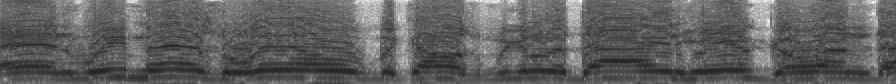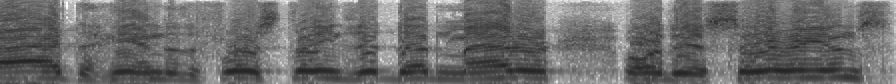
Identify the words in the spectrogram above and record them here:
and we may as well, because we're going to die in here, go and die at the hand of the Philistines, it doesn't matter, or the Assyrians.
